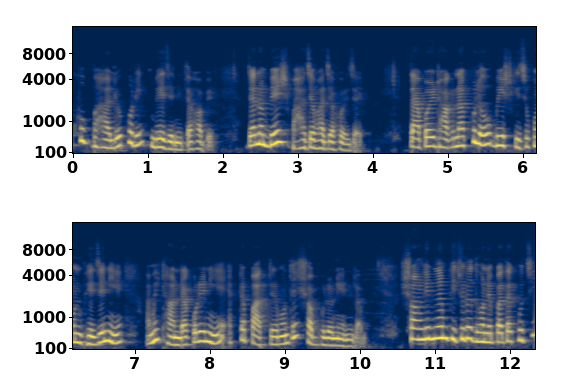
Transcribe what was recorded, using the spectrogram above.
খুব ভালো করে ভেজে নিতে হবে। যেন বেশ ভাজা ভাজা হয়ে যায়। তারপরে ঢাকনা খুলেও বেশ কিছুক্ষণ ভেজে নিয়ে আমি ঠান্ডা করে নিয়ে একটা পাত্রের মধ্যে সবগুলো নিয়ে নিলাম। সঙ্গে নিলাম কিছুটা ধনে পাতা কুচি,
